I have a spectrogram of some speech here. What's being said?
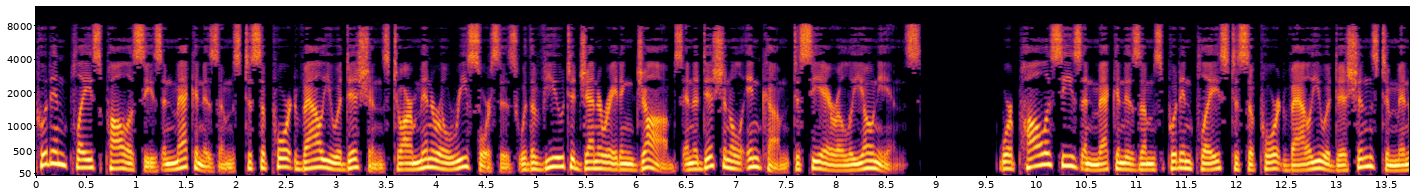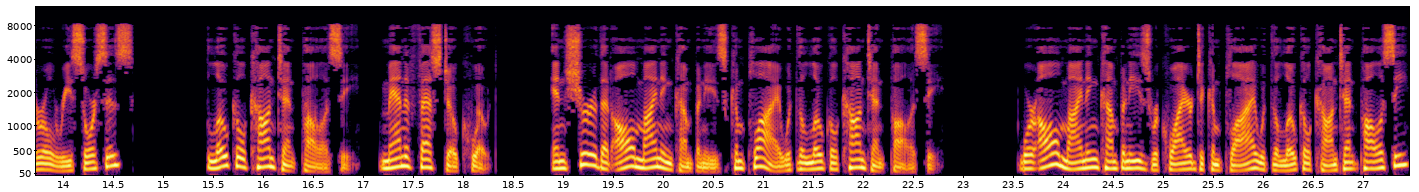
Put in place policies and mechanisms to support value additions to our mineral resources with a view to generating jobs and additional income to Sierra Leoneans. Were policies and mechanisms put in place to support value additions to mineral resources? Local Content Policy. Manifesto Quote Ensure that all mining companies comply with the local content policy. Were all mining companies required to comply with the local content policy?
